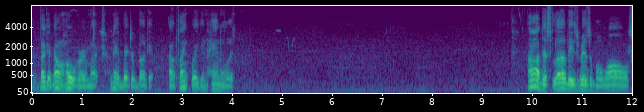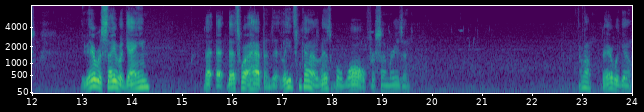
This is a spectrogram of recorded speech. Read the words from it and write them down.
The bucket don't hold very much. I need a bigger bucket. I think we can handle it. I just love these visible walls. If you ever save a game, that, that that's what happens. It leads some kind of visible wall for some reason. Come on, there we go.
